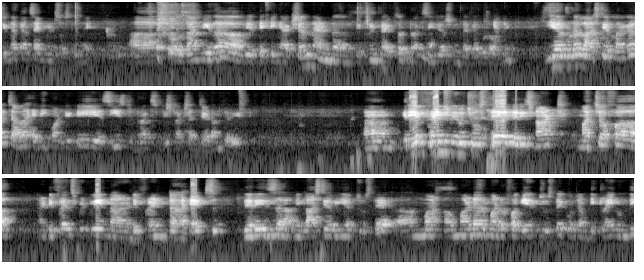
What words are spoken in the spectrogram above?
చిన్న కన్సైన్మెంట్స్ వస్తున్నాయి. సో దాని మీద we're taking action and different types of drug seizures మీ దగ్గర కూడా ఉంది ఇయర్ కూడా లాస్ట్ ఇయర్ లాగా చాలా heavy quantity seized drugs destruction చేయడం జరిగింది. గ్రేప్ క్రైమ్స్ మీరు చూస్తే there is not much of difference between different heads there is I mean last year year చూస్తే మర్డర్ మర్డర్ ఫర్ గేమ్ చూస్తే కొంచెం డిక్లైన్ ఉంది.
